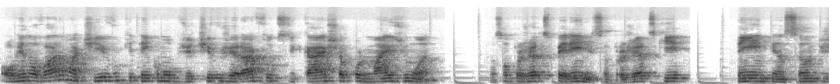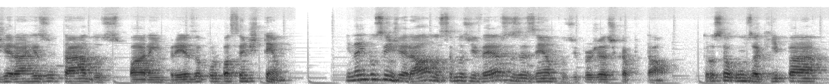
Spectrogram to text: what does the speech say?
ou renovar um ativo que tem como objetivo gerar fluxo de caixa por mais de um ano. Então, são projetos perenes, são projetos que tem a intenção de gerar resultados para a empresa por bastante tempo. E na indústria em geral, nós temos diversos exemplos de projetos de capital. Trouxe alguns aqui para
